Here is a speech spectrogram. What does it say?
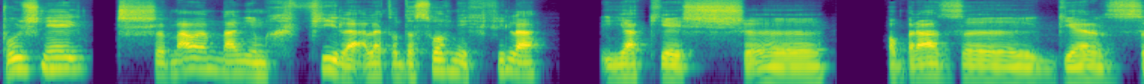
Później trzymałem na nim chwilę, ale to dosłownie chwilę jakieś e, obrazy gier z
